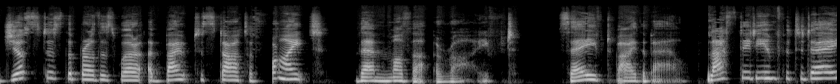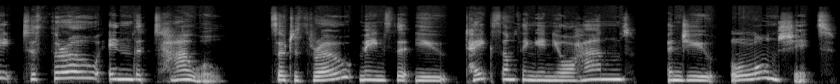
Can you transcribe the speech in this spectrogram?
just as the brothers were about to start a fight, their mother arrived, saved by the bell. Last idiom for today to throw in the towel. So, to throw means that you take something in your hand and you launch it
